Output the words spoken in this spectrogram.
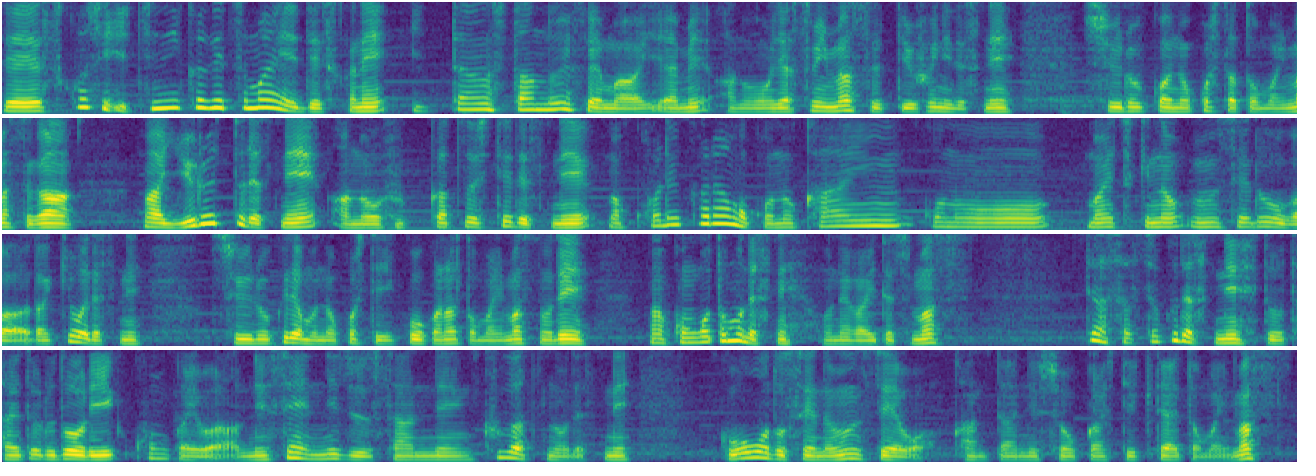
で少し1、2ヶ月前ですかね、一旦スタンド FM はやめあの休みますっていうふうにですね収録は残したと思いますが、まあ、ゆるっとですねあの復活してですね、まあ、これからもこの開運、この毎月の運勢動画だけはですね収録でも残していこうかなと思いますので、まあ、今後ともですねお願いいたします。では早速ですね、タイトル通り、今回は2023年9月のですね、豪土星の運勢を簡単に紹介していきたいと思います。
